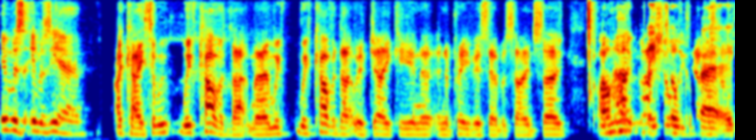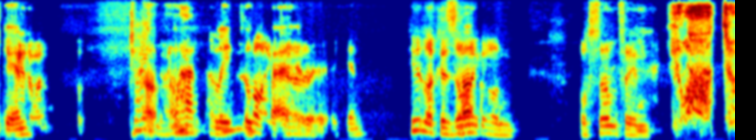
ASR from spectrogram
it was it was yeah. Okay, so we, we've covered that, man. We've we've covered that with Jakey in a, in a previous episode. So I I'll might happily mash talk about it again. Jake, I'll, man, I'll happily talk like, about uh, it again. You look like a Zygon or something. You are too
